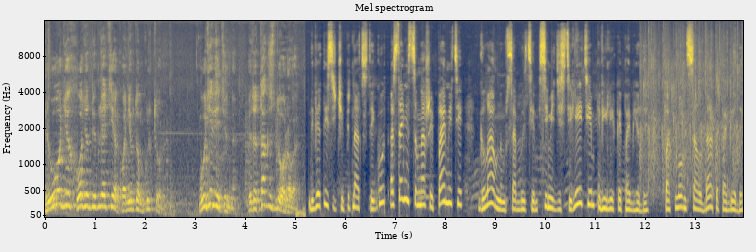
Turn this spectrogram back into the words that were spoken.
Люди ходят в библиотеку, а не в Дом культуры. Удивительно. Это так здорово. 2015 год останется в нашей памяти главным событием 70-летием Великой Победы. Поклон солдату Победы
